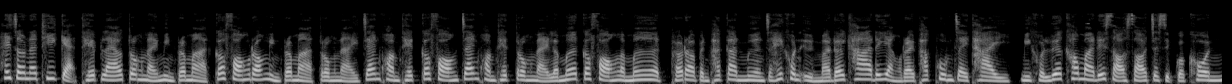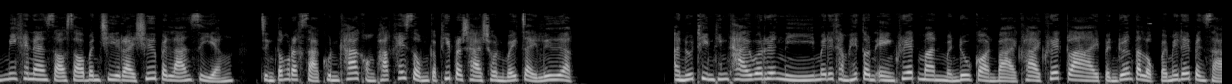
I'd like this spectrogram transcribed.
ให้เจ้าหน้าที่แกะเทปแล้วตรงไหนหมิ่นประมาทก็ฟ้องร้องหมิ่นประมาทตรงไหนแจ้งความเท็จก็ฟ้องแจ้งความเท็จตรงไหนละเมิดก็ฟ้องละเมิด เพราะเราเป็นพรรคการเมืองจะให้คนอื่นมาด้อยค่าได้อย่างไรพรรคภูมิใจไทย มีคนเลือกเข้ามาได้สอสอเจ็ดสิบกว่าคน มีคะแนนสอสอบัญชีรายชื่อเป็นล้านเสียง จึงต้องรักษาคุณค่าของพรรคให้สมกับที่ประชาชนไว้ใจเลือกอนุทินทิ้งท้ายว่าเรื่องนี้ไม่ได้ทำให้ตนเองเครียดมันเหมือนดูก่อนบ่ายคลายเครียดกลายเป็นเรื่องตลกไปไม่ได้เป็นสา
